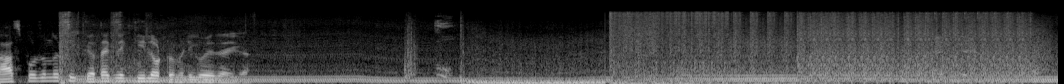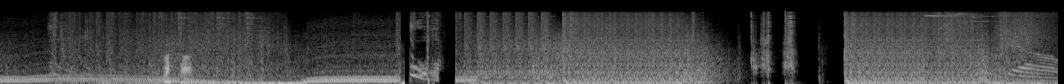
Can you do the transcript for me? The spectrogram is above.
লাস্ট পর্যন্ত ঠিক থাকলে কিল অটোমেটিক হয়ে যায় গা। আহা Kill.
